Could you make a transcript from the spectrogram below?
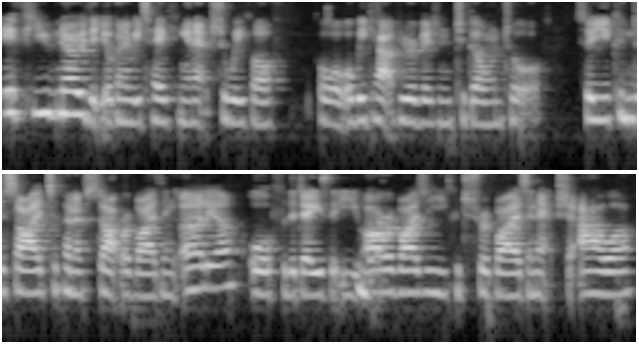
If you know that you're going to be taking an extra week off or a week out of your revision to go on tour, so you can decide to kind of start revising earlier, or for the days that you are revising, you could just revise an extra hour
